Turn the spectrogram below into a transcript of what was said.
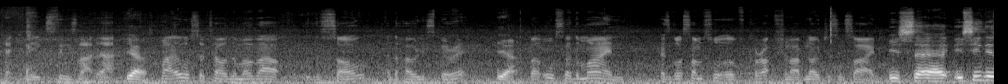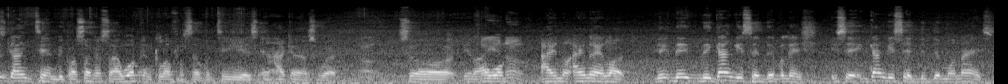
techniques, things like that. Yeah. But I also tell them about the soul and the Holy Spirit, yeah. but also the mind has got some sort of corruption I've noticed inside. It's uh, you see this gang thing because obviously I work in club for 17 years in Hackney as well. So you know So I you work. know. I know I know a lot. The, the, the gang is a devilish. It's a gang is a demonized.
